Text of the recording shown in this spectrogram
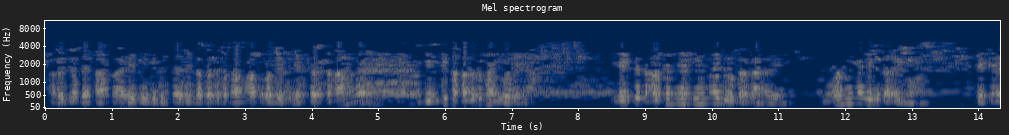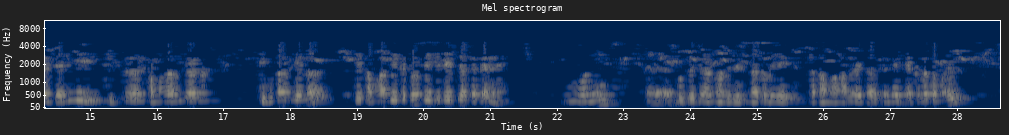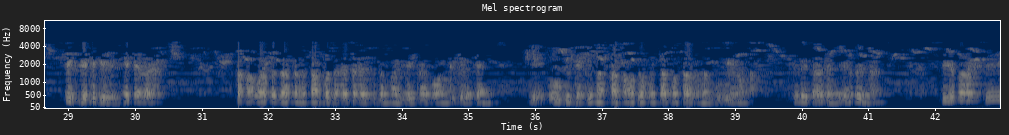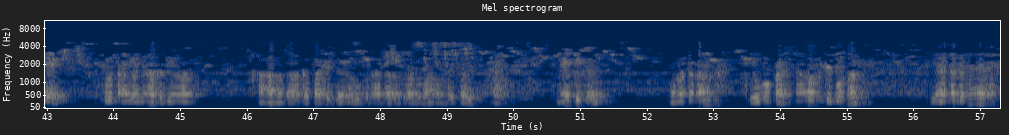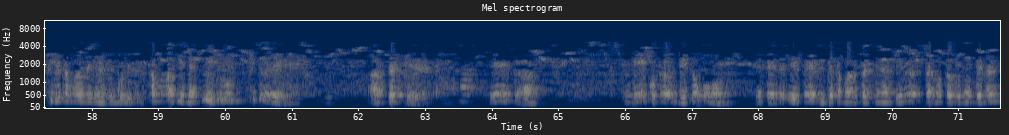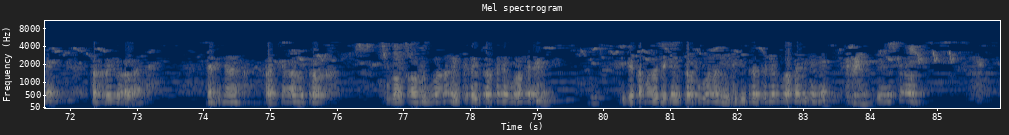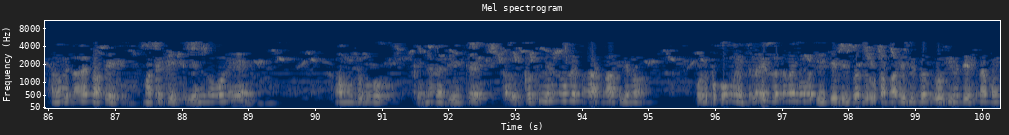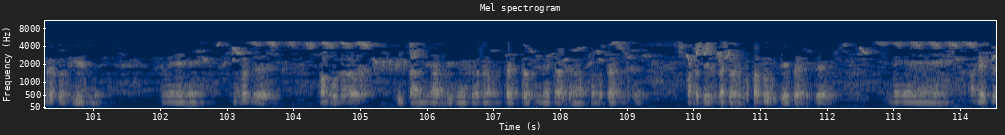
අර කියන දැන් ආකාරයේ පිළිබිද්ද සිල්ලබ්බත ප්‍රාමාස වගේ දෙයක් ගත්තාම දිට්ඨි පහළට සංයෝජනය. ඒක දර්ශනයකින්මයි දුරු කර ගන්න වෙන්නේ. මොනින්ම ඒක දකින්නවා. ඒක දැඩි චිත්ත සමාධියක් තිබුණා කියලා ඒ සමාධියකටවත් ඒ කෙලෙස් ඇතෙන්නේ මොනේ බුදුරජාණන් වහන්සේ දේශනා කළේ සහමහල ඒ දර්ශනය දැකලා තමයි ඒ කෙලෙස් කියන්නේ. ඒක සහවත දර්ශන සම්පදායතය සුදම්මාගේ ඒකවන්ත කියලා කියන්නේ. ඒ ඕගේ දැකීමත් සමගම ධර්ම සාධන දුරිනවා කියලා ඒක දැනගෙන වෙන්න. ඊට පස්සේ සුරු සංයෝජන අප තියෙනවා කාමදාග පටිද රූපනාදාර වගමාන දෙකයි. මේ ටික මොනතරම් කියව ප්‍රශ්නාවක් තිබුණත් කියන්න බෑ සීල සමාධිය ගැන පොඩි සමාධිය නැති ඉතුරු ටික වැඩන්නේ. අත්‍යක්ෂය. ඒක මේ කොටස් දෙකම ඒකට ඒකයි විග සමාධි ප්‍රඥා කියන ධර්මත තුන දෙන්නේ සතරේ වරයි. නැතිනම් ප්‍රඥාව විතරක් පුළුවන් කම දුන්නා නම් ඒකට විතරක් වෙනවා නැතිනේ. විග සමාධි දෙක විතර පුළුවන් නම් ඒක විතරක් වෙනවා නැතිනේ. ඒ නිසා හැම වෙලාවෙම අපේ මතකයේ තියෙන්න ඕනේ අමුදුරු වෙන දෙයක අවශ්‍යතු වෙන ඕනේ කාරණා තියෙනවා. පොඩ කොහොම ඉඳලා ඉඳලා තමයි මම සීතේ පිළිබඳව සමාධිය පිළිබඳව කියන දේශනා මම කරලා තියෙන්නේ. මේ මොකද මම ගොඩාක් හිතන්නේ අධ්‍යයනය කරන පැත්තත් මේ දර්ශනාත්මක පැත්ත. මට දේශනා කරන කොටසුත් ඒ පැත්ත? මේ අනිත්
